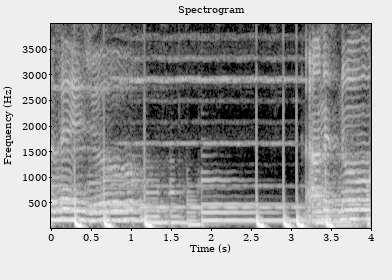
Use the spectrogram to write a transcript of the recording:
colégio Down this new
